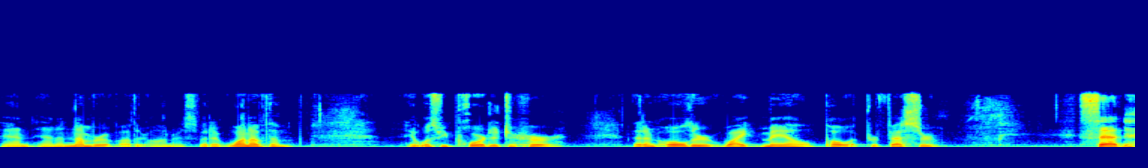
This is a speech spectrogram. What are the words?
and, and a number of other honors. But at one of them, it was reported to her that an older white male poet professor said,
